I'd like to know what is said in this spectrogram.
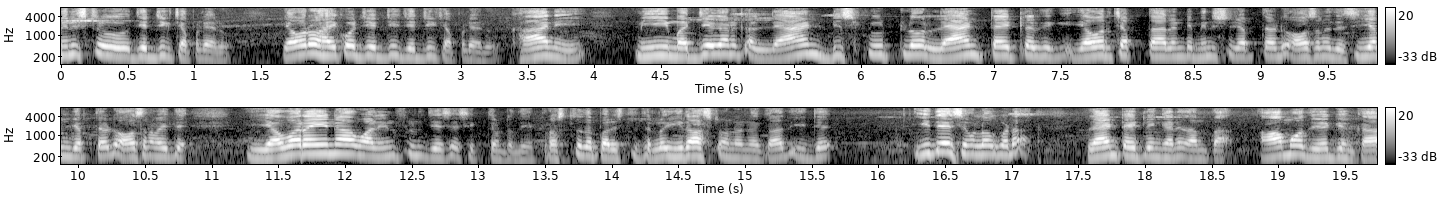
మినిస్టర్ జడ్జికి చెప్పలేరు. ఎవరో హైకోర్టు జడ్జి జడ్జికి చెప్పలేరు. కానీ మీ మధ్య కనుక ల్యాండ్ డిస్ప్యూట్లో ల్యాండ్ టైటిల్ ఎవరు చెప్తారంటే మినిస్టర్ చెప్తాడు అవసరమైతే సీఎం చెప్తాడు అవసరమైతే ఎవరైనా వాళ్ళు ఇన్ఫ్లుయెన్స్ చేసే శక్తి ఉంటుంది. ప్రస్తుత పరిస్థితుల్లో ఈ రాష్ట్రంలోనే కాదు ఇదే ఈ దేశంలో కూడా ల్యాండ్ టైటిలింగ్ అనేది అంత ఆమోదయోగ్యం కా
